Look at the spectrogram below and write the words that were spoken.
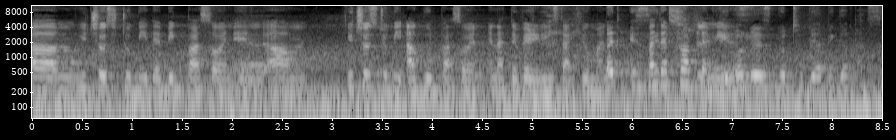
um, you chose to be the big person and um, you chose to be a good person and at the very least a human. But is the problem really is, always good to be a bigger person?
